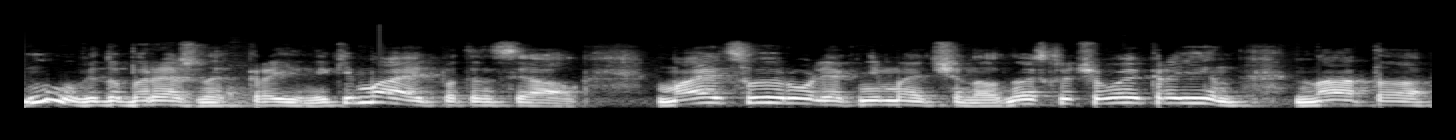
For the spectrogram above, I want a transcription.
ну, від обережних країн, які мають потенціал, мають свою роль як Німеччина, одної з ключових країн НАТО.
